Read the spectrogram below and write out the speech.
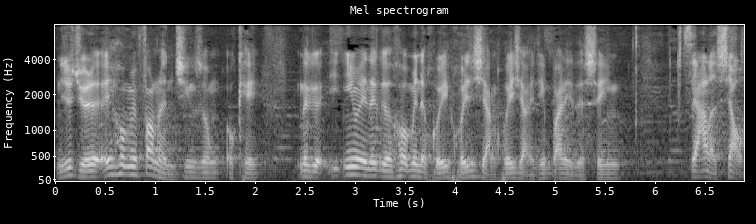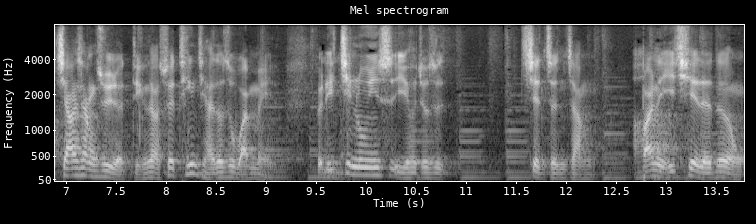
你就觉得哎后面放的很轻松，OK，那个因因为那个后面的回混响回响已经把你的声音加了效果。加上去了顶上，所以听起来都是完美的。可你进录音室以后就是见真章，把你一切的那种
